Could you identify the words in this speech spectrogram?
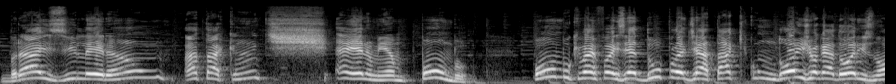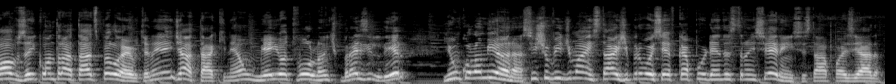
Brasileirão atacante. É ele mesmo. Pombo. Pombo que vai fazer dupla de ataque com dois jogadores novos aí contratados pelo Everton. Nem de ataque, né? Um meio e outro volante brasileiro e um colombiano. Assiste o vídeo mais tarde para você ficar por dentro das transferências, tá, rapaziada?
